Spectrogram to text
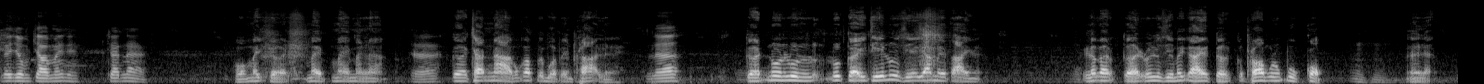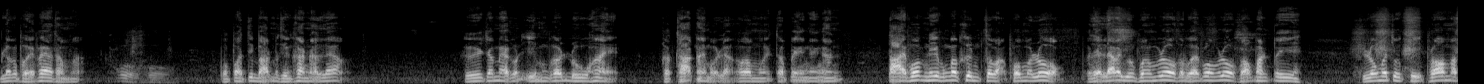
แล้วโยมจำไหมเนี่ยชาติหน้าผมไม่เกิดไม่ไม่มันละ เออเกิดชาติหน้าผมก็ไปบวชเป็นพระเลยแล้วเกิดนู่นรุ่นรุ่นเกิดอีกทีรุ่นเสียยะไม่ตายเนี่ยแล้วก็เกิดรุ่นเสียไม่ตายเกิดพร้อมกับหลวงปู่กบอื้อหือนั่นแหละแล้วก็เผยแพร่ธรรมะโอ้โหผมปฏิบัติมาถึงขั้นนั้นแล้ว คือเจ้าแม่กวนอิมเขาดูให้เขาทักให้หมดแล้วเขาว่ามึงจะเป็นอย่างนั้น ตายภพนี้ผมก็ขึ้นสวรรค์พรหมโลกเสร็จแล้วก็อยู่พรหมโลกเสวยพรหมโลกสองพันปี ลงมาจุติพร้อมมา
